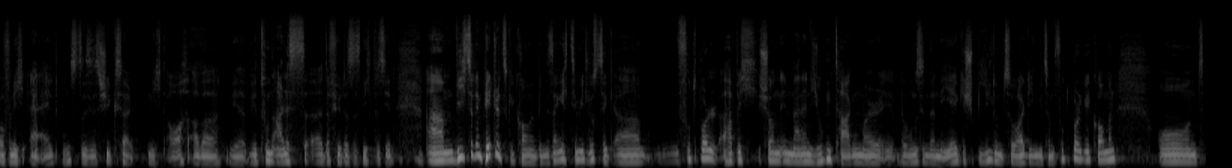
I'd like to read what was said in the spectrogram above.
Hoffentlich ereilt uns dieses Schicksal nicht auch, aber wir, wir tun alles äh, dafür, dass es nicht passiert. Ähm, wie ich zu den Patriots gekommen bin, ist eigentlich ziemlich lustig. Ähm, Football habe ich schon in meinen Jugendtagen mal bei uns in der Nähe gespielt und so halt irgendwie zum Football gekommen. Und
